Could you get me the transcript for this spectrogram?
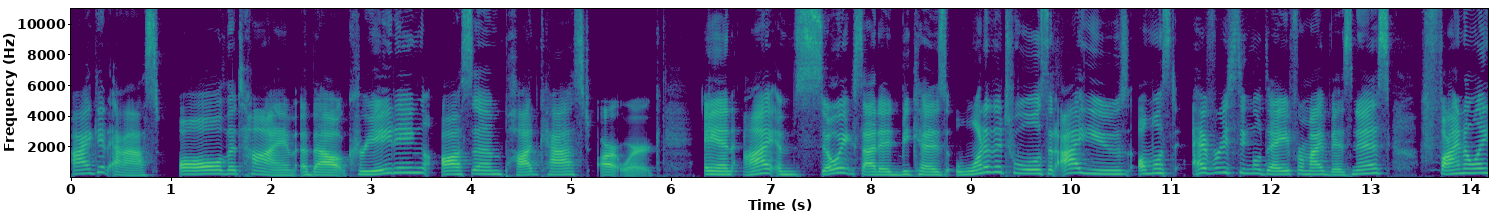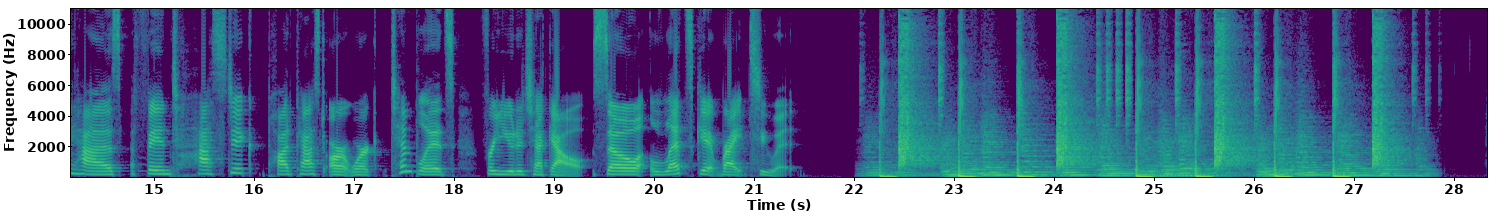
I get asked all the time about creating awesome podcast artwork. And I am so excited because one of the tools that I use almost every single day for my business finally has fantastic podcast artwork templates for you to check out. So let's get right to it.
